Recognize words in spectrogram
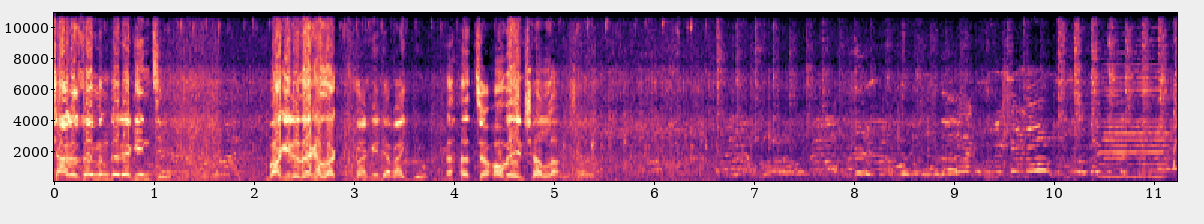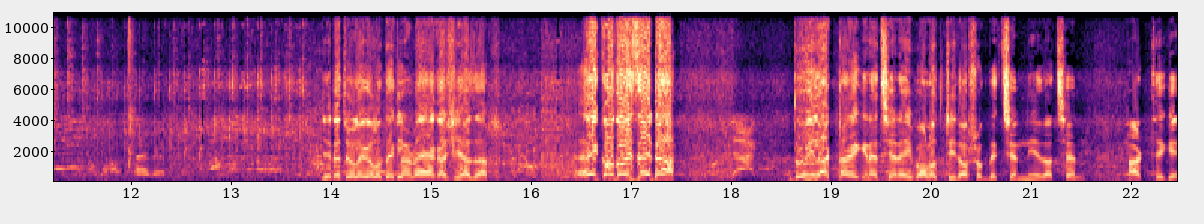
সাড়ে ছয় মন ধরে কিনছি। বাকিটা দেখা যাক। বাকিটা ভাগ্য আচ্ছা হবে ইনশাল্লাহ যেটা চলে গেল দেখলাম এটা একাশি হাজার। এই কত হয়েছে এটা? দুই লাখ টাকা কিনেছেন এই বলদটি। দর্শক দেখছেন নিয়ে যাচ্ছেন হাট থেকে।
